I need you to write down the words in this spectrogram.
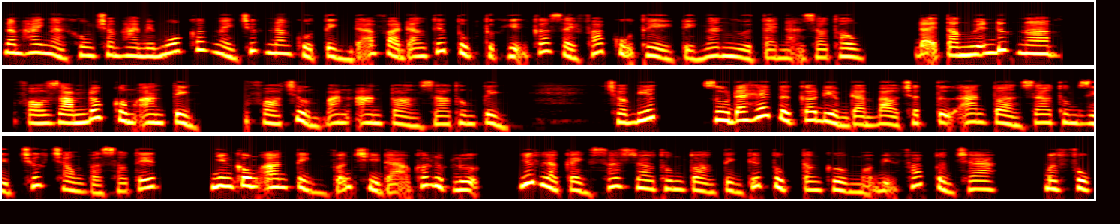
năm 2021 các ngành chức năng của tỉnh đã và đang tiếp tục thực hiện các giải pháp cụ thể để ngăn ngừa tai nạn giao thông. Đại tá Nguyễn Đức Nam, Phó Giám đốc Công an tỉnh, Phó trưởng Ban An toàn giao thông tỉnh, cho biết, dù đã hết đợt cao điểm đảm bảo trật tự an toàn giao thông dịp trước trong và sau Tết, nhưng Công an tỉnh vẫn chỉ đạo các lực lượng, nhất là cảnh sát giao thông toàn tỉnh tiếp tục tăng cường mọi biện pháp tuần tra, mật phục,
